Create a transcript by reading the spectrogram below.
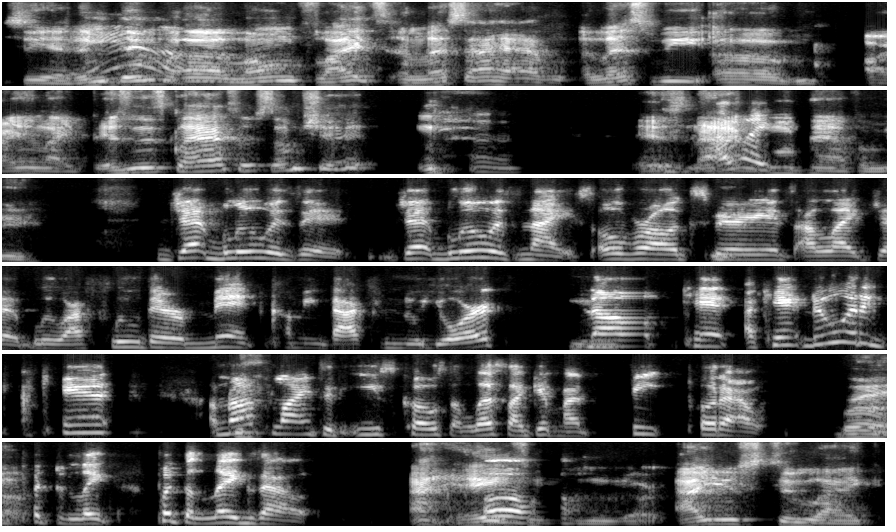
So yeah, them, them uh, long flights, unless I have, unless we um are in like business class or some shit, Mm. it's not I like- going down for me. JetBlue is it. JetBlue is nice. Overall experience, I like JetBlue. I flew their mint coming back from New York. Mhm. No, can't. I can't do it. I can't. I'm not flying to the East Coast unless I get my feet put out, Bruh, put the leg, put the legs out. I hate Oh. New York. I used to like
